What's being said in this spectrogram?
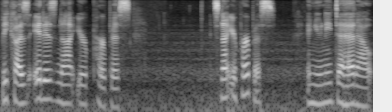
because it is not your purpose. It's not your purpose, and you need to head out.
